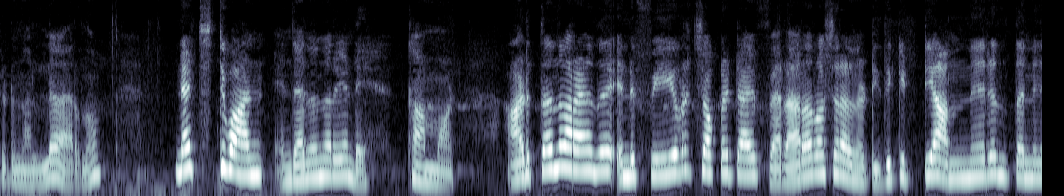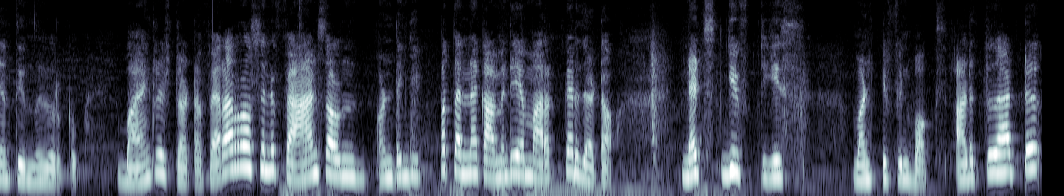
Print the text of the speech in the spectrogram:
കിട്ടും നല്ലതായിരുന്നു. നെക്സ്റ്റ് വൺ എന്തായിരുന്നെന്ന് അറിയണ്ടേ? കമോൺ അടുത്തെന്ന് പറയുന്നത് എന്റെ ഫേവററ്റ് ചോക്ലേറ്റ് ആയ ഫെറാറ റോസർ ആയിരുന്നു കേട്ടോ. ഇത് കിട്ടിയ അന്നേരം തന്നെ ഞാൻ തിന്നു തീർക്കും. ഭയങ്കര ഇഷ്ടം കേട്ടോ ഫെറാറ റോസിന്റെ ഫാൻസ് ഉണ്ടെങ്കിൽ ഇപ്പം തന്നെ കമന്റ് ചെയ്യാൻ മറക്കരുത് കേട്ടോ. Next gift is one tiffin box അടുത്തതായിട്ട്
